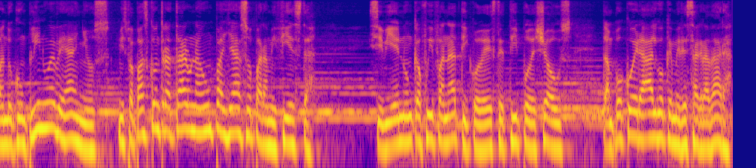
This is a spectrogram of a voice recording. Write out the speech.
Cuando cumplí nueve años, mis papás contrataron a un payaso para mi fiesta. Si bien nunca fui fanático de este tipo de shows, tampoco era algo que me desagradara.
